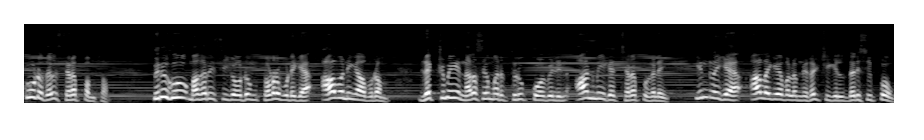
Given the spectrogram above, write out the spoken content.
கூடுதல் சிறப்பம்சம். பிருகு மகரிஷியோடும் தொடர்புடைய ஆவணியாபுரம் லட்சுமி நரசிம்மர் திருக்கோவிலின் ஆன்மீக சிறப்புகளை இன்றைய ஆலயவளம் நிகழ்ச்சியில் தரிசிப்போம்.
